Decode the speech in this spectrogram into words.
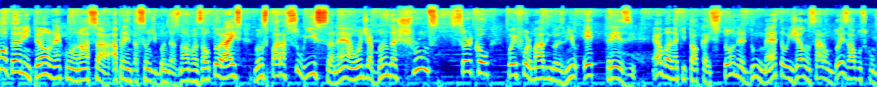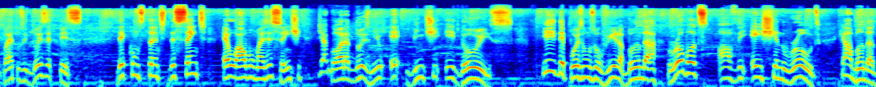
Voltando então, né, com a nossa apresentação de bandas novas autorais, vamos para a Suíça, né, onde a banda Shrooms Circle foi formada em 2013. É uma banda que toca stoner, doom metal e já lançaram dois álbuns completos e dois EPs. The Constant Descent é o álbum mais recente de agora 2022. E depois vamos ouvir a banda Robots of the Asian Road, que é uma banda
